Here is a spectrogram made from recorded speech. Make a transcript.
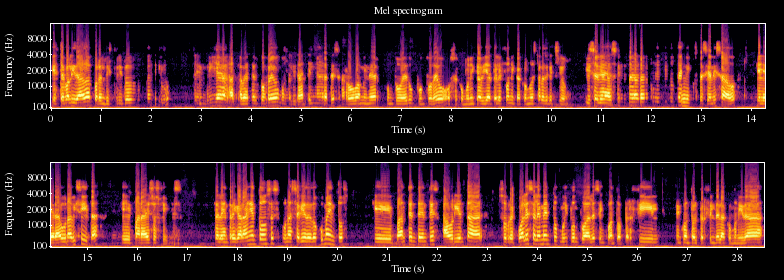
que esté validada por el distrito educativo, se envía a través del correo modalidad en artes arroba o se comunica vía telefónica con nuestra dirección y se le hace un técnico especializado que le hará una visita eh, para esos fines. Se le entregarán entonces una serie de documentos que van tendentes a orientar sobre cuáles elementos muy puntuales en cuanto a perfil, en cuanto al perfil de la comunidad,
